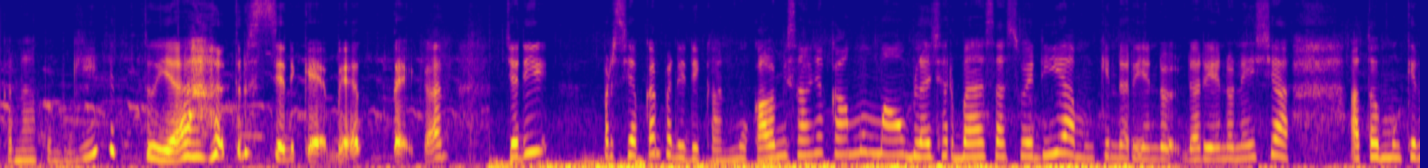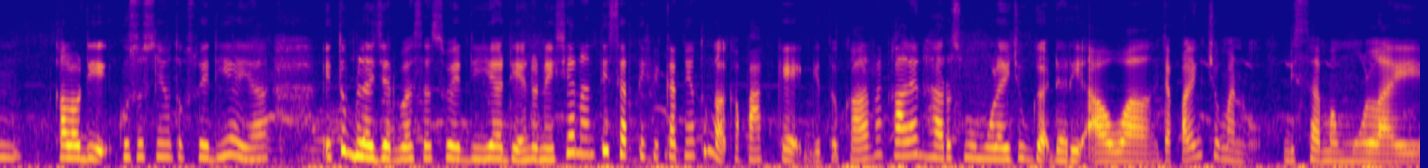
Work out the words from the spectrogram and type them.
kenapa begitu ya? Terus jadi kayak bete kan? Jadi persiapkan pendidikanmu. Kalau misalnya kamu mau belajar bahasa Swedia mungkin dari Indo- dari Indonesia atau mungkin kalau di khususnya untuk Swedia ya itu belajar bahasa Swedia di Indonesia nanti sertifikatnya tuh nggak kepake gitu. Karena kalian harus memulai juga dari awal. Ya paling cuman bisa memulai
